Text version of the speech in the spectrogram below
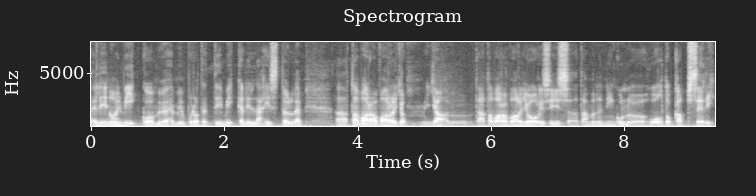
eli noin viikkoa myöhemmin pudotettiin Mikkelin lähistölle tavaravarjo. Ja tämä tavaravarjo oli siis tämmöinen niin kuin huoltokapseli,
